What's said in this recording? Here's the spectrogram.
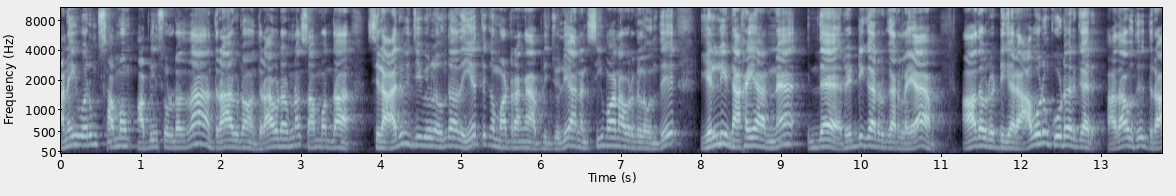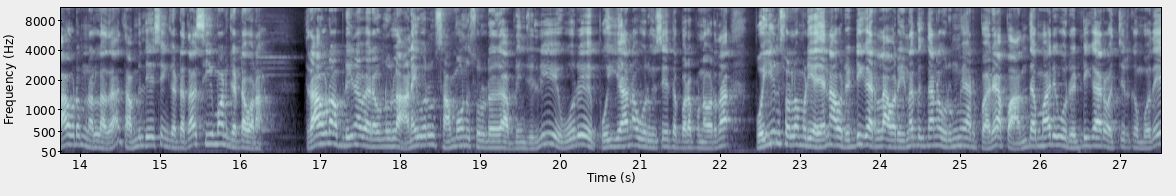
அனைவரும் சமம் அப்படின்னு சொல்கிறது தான் திராவிடம். திராவிடம்னா சமம் தான் சில அறிவுஜீவிகளை வந்து அதை ஏற்றுக்க மாட்றாங்க அப்படின்னு சொல்லி அண்ணன் சீமான் அவர்களை வந்து எள்ளி நகையான இந்த ரெட்டிக்கார் இருக்கார் இல்லையா? ஆதவ் ரெட்டிக்கார் அவரும் கூட இருக்கார். அதாவது திராவிடம் நல்லதான் தமிழ் தேசியம் கெட்டதா? சீமான் கெட்ட வரான் திராவிடம் அப்படின்னா வேறு ஒன்றும் இல்லை. அனைவரும் சமம்னு சொல்கிறது அப்படின்னு சொல்லி ஒரு பொய்யான ஒரு விஷயத்தை பரப்புனவர் தான். பொய்ன்னு சொல்ல முடியாது. ஏன்னா அவர் ரெட்டிக்காரில் அவர் இனத்துக்கு தானே ஒரு உண்மையாக இருப்பார். அப்போ அந்த மாதிரி ஒரு ரெட்டிக்காரை வச்சுருக்கும் போதே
